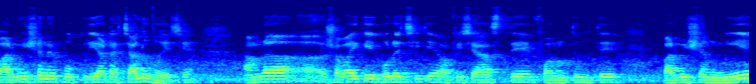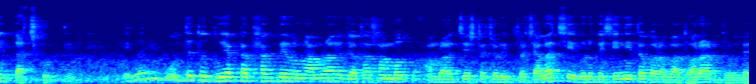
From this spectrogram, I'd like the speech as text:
পারমিশনের প্রক্রিয়াটা চালু হয়েছে আমরা সবাইকেই বলেছি যে অফিসে আসতে ফর্ম তুলতে পারমিশন নিয়ে কাজ করতে। এবারে বলতে তো দু একটা থাকবে এবং আমরা যথাসম্ভব আমরা চেষ্টা চরিত্র চালাচ্ছি এগুলোকে চিহ্নিত করা বা ধরার ধরলে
